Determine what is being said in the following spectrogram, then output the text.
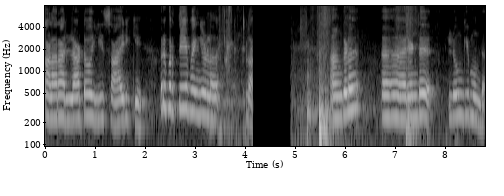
കളറല്ലാട്ടോ ഈ സാരിക്ക്. ഒരു പ്രത്യേക ഭംഗിയുള്ള. അങ്കിൾ രണ്ട് ലുങ്കിമുണ്ട്.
